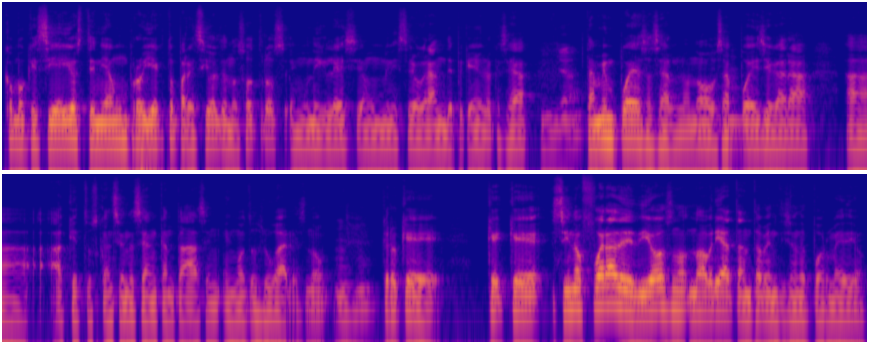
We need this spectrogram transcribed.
como que si ellos tenían un proyecto parecido al de nosotros en una iglesia, en un ministerio grande, pequeño, lo que sea, también puedes hacerlo, ¿no? O sea, puedes llegar a, a, a, que tus canciones sean cantadas en, en otros lugares, ¿no? Creo que, que, que, si no fuera de Dios no, no habría tanta bendición de por medio.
